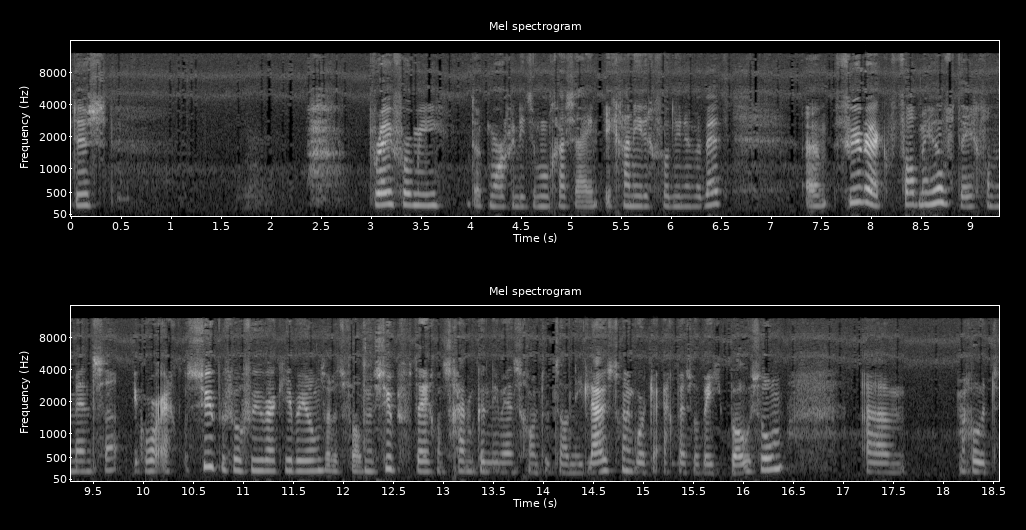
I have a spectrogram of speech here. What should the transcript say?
Dus pray for me dat ik morgen niet te moe ga zijn. Ik ga in ieder geval nu naar mijn bed. Um, vuurwerk valt me heel veel tegen van de mensen. Ik hoor echt super veel vuurwerk hier bij ons. En dat valt me super veel tegen. Want schijnbaar kunnen die mensen gewoon totaal niet luisteren. Ik word er echt best wel een beetje boos om. Um, maar goed,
